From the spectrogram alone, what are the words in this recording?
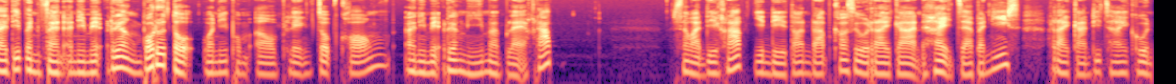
ใครที่เป็นแฟนอนิเมะเรื่องบรุโตะวันนี้ผมเอาเพลงจบของอนิเมะเรื่องนี้มาแปลครับ สวัสดีครับ ยินดีต้อนรับเข้าสู่รายการให้เจแปนิสรายการที่จะให้คุณ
